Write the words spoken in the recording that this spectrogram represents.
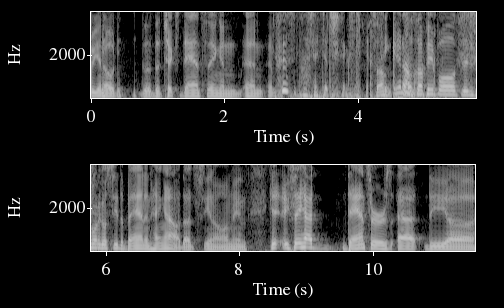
you know, the the chicks dancing and and, and Who's not into chicks dancing? some, you Come know, some on. people they just want to go see the band and hang out. That's you know, I mean, if they had dancers at the, uh,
